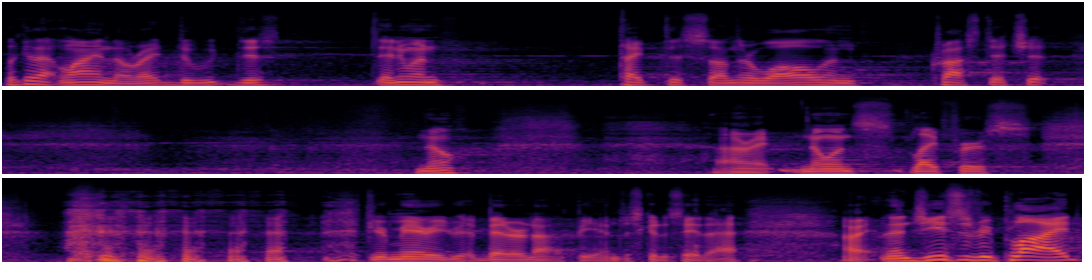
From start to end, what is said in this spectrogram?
Look at that line, though, right? Do anyone type this on their wall and cross stitch it? No? All right. No one's life verse. if you're married, it better not be. I'm just going to say that. All right. And then Jesus replied,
